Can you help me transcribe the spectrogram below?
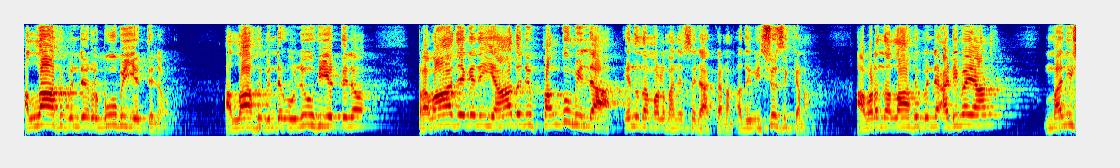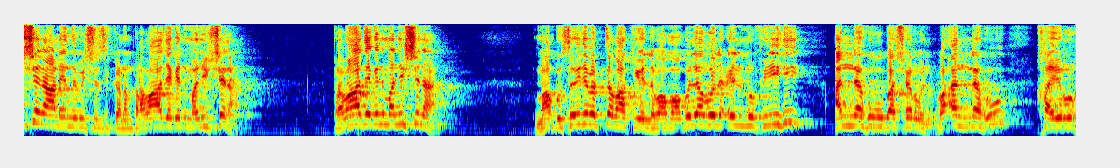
അള്ളാഹുവിന്റെ റുബൂബിയത്തിലോ അള്ളാഹുവിന്റെ ഉലൂഹിയത്തിലോ പ്രവാചകന് യാതൊരു പങ്കുമില്ല എന്ന് നമ്മൾ മനസ്സിലാക്കണം അത് വിശ്വസിക്കണം. അവിടെ നിന്ന് അള്ളാഹുവിന്റെ അടിമയാണ് മനുഷ്യനാണ് എന്ന് വിശ്വസിക്കണം. പ്രവാചകൻ മനുഷ്യനാണ്. പ്രവാചകൻ മനുഷ്യനാണ്. ഇമാം ബുസൈരി വ്യക്തമാക്കിയല്ലോ ഫീഹി അന്നഹു ഖൈറു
